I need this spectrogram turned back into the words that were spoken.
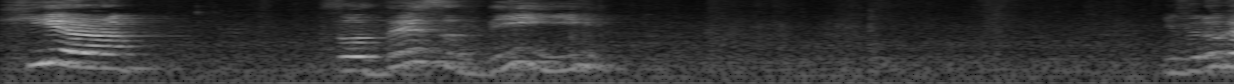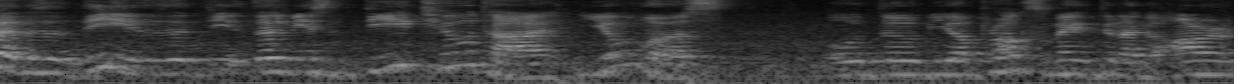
Here, so this D, if you look at this D, this D that means D tilde inverse would be approximately like R,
